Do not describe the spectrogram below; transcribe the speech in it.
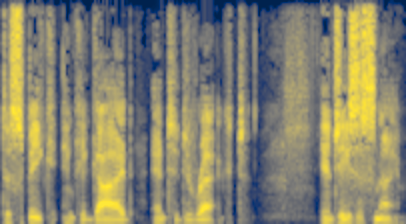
to speak and to guide and to direct. In Jesus' name.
